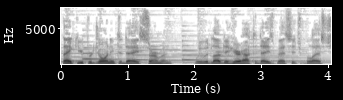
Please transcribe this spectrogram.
Thank you for joining today's sermon. We would love to hear how today's message blessed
